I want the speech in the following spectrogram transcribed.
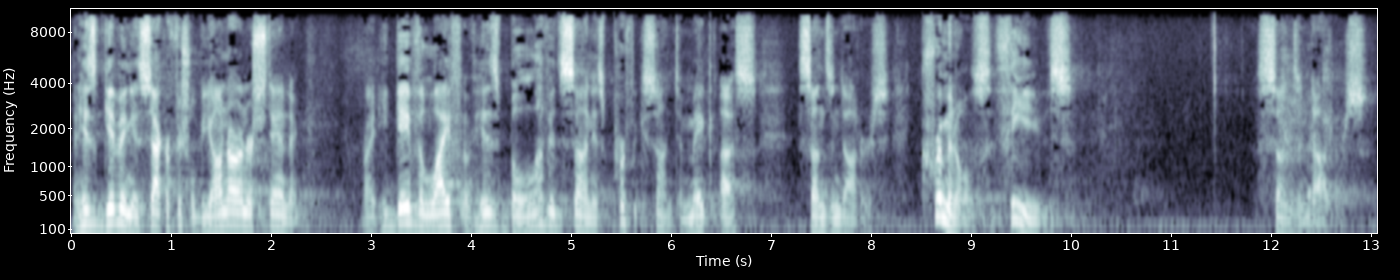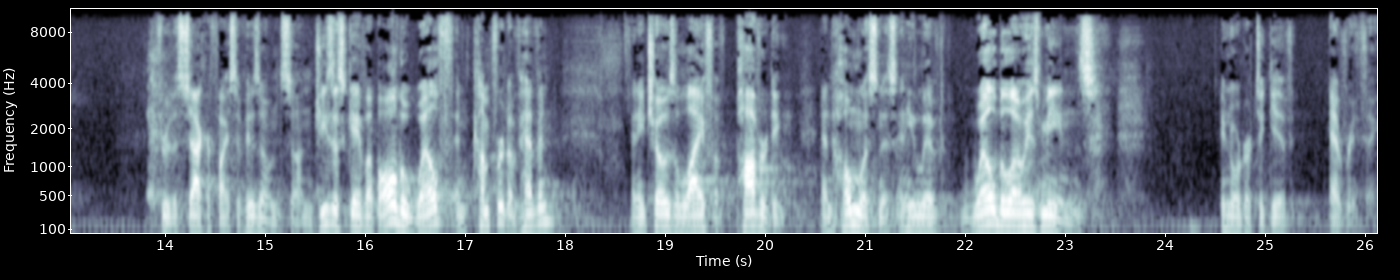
and his giving is sacrificial beyond our understanding. Right? He gave the life of his beloved son, his perfect son, to make us sons and daughters. Criminals, thieves, sons and daughters. Through the sacrifice of his own son. Jesus gave up all the wealth and comfort of heaven, and he chose a life of poverty and homelessness, and he lived well below his means in order to give everything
